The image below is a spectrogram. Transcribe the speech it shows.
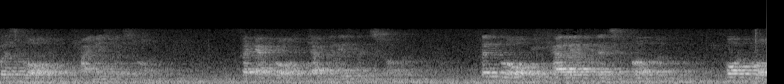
First floor, Chinese restaurant. Second floor, Japanese restaurant. Third floor, Italian restaurant. Fourth floor,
